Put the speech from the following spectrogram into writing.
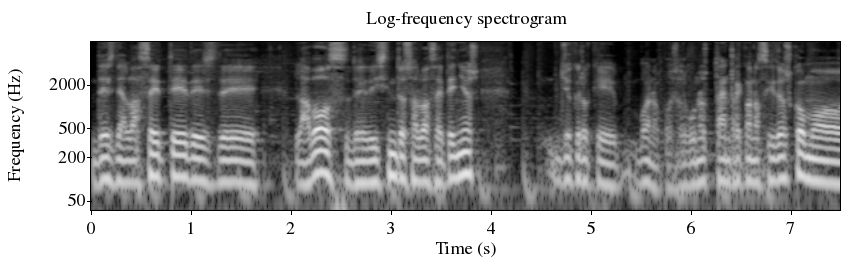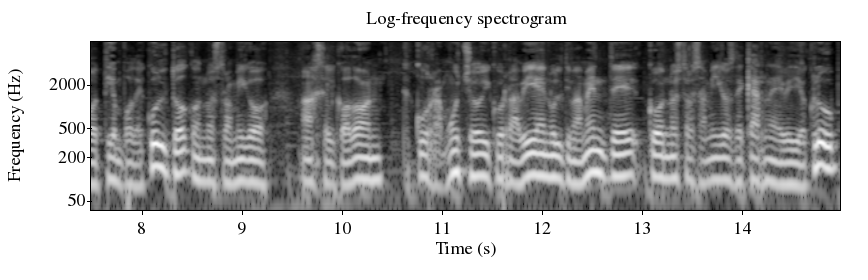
desde Albacete, desde la voz de distintos albaceteños. Yo creo que, bueno, pues algunos tan reconocidos como Tiempo de Culto, con nuestro amigo Ángel Codón, que curra mucho y curra bien últimamente, con nuestros amigos de Carne de Videoclub,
